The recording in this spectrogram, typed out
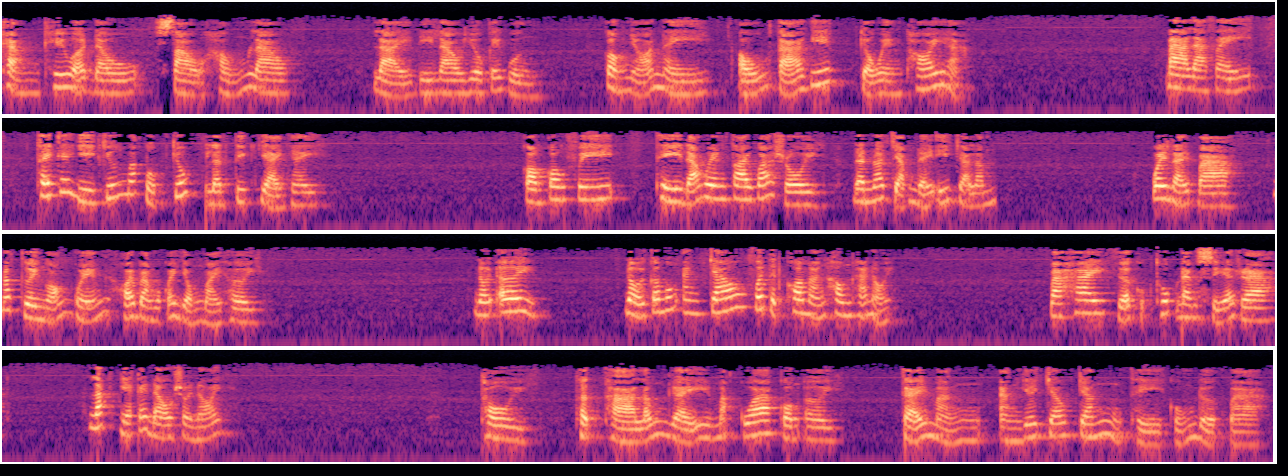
Khăn khiếu ở đầu, xào hỏng lao, lại đi lao vô cái quần. Con nhỏ này ẩu tả ghét cho quen thói à. Bà là vậy, thấy cái gì chướng mắt một chút lên tiếng dạy ngay. Còn con Phi thì đã quen tai quá rồi, nên nó chẳng để ý cho lắm. Quay lại bà, nó cười ngõn ngoẻn hỏi bằng một cái giọng mại hơi. Nội ơi, nội có muốn ăn cháo với thịt kho mặn không hả nội? Bà hai gỡ cục thuốc đang xỉa ra, lắc nhẹ cái đầu rồi nói. Thôi, thịt thà lóng gậy mắc quá con ơi. Cải mặn ăn với cháo trắng thì cũng được mà.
